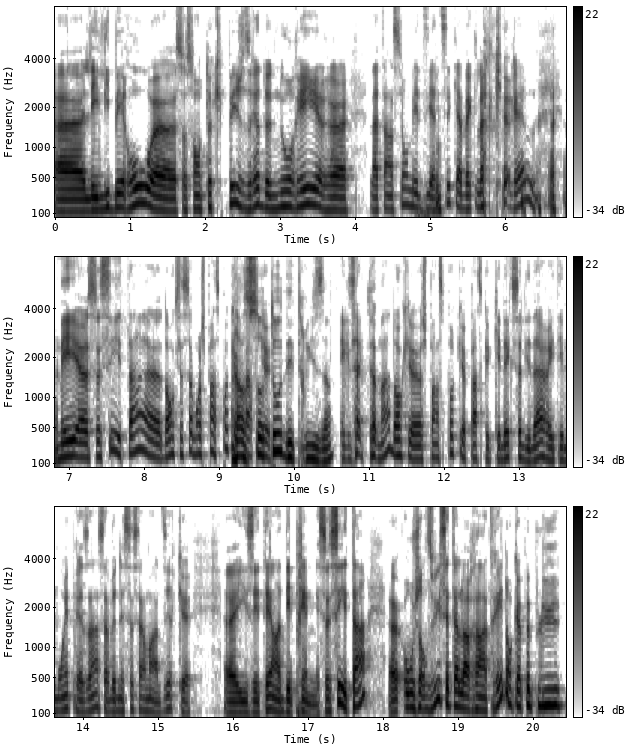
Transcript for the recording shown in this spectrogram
Euh, les libéraux euh, se sont occupés, je dirais, de nourrir l'attention médiatique avec leurs querelles. Mais ceci étant, donc c'est ça. Moi, je pense pas que En que- s'auto-détruisant. Exactement. Donc, je pense pas que parce que Québec solidaire a été moins présent, ça veut nécessairement dire que ils étaient en déprime. Mais ceci étant, aujourd'hui, c'était leur rentrée, donc un peu plus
